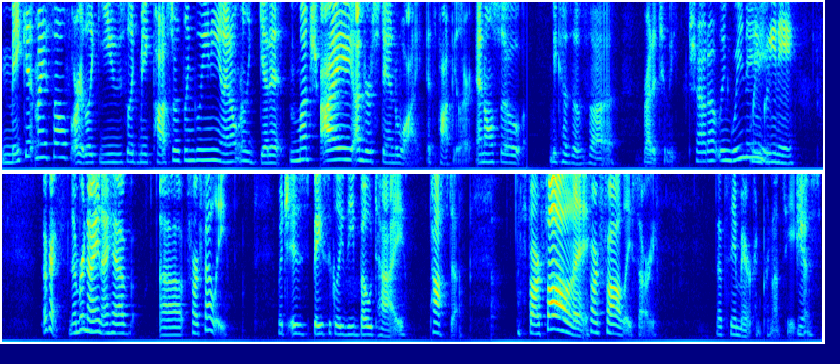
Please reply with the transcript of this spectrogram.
make it myself or like use like make pasta with linguine and I don't really get it much. I understand why it's popular and also because of uh ratatouille. Shout out linguine. Linguine. Okay, number nine, I have uh, farfalle, which is basically the bow tie pasta. It's farfalle. Farfalle, sorry. That's the American pronunciation. yes.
